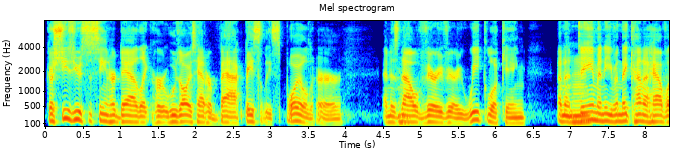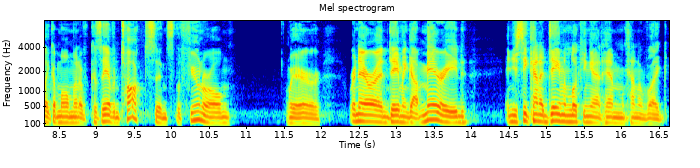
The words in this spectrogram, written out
because she's used to seeing her dad like her, who's always had her back, basically spoiled her, and is mm-hmm. now very very weak looking. And then mm-hmm. Daemon, even they kind of have like a moment of because they haven't talked since the funeral, where Rhaenyra and Daemon got married, and you see kind of Daemon looking at him, kind of like,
